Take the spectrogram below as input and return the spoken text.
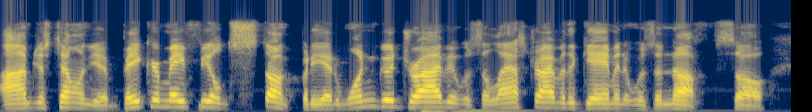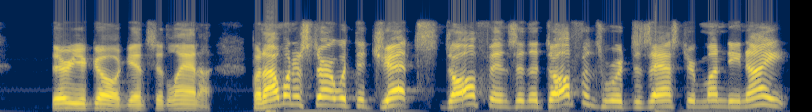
I'm just telling you, Baker Mayfield stunk, but he had one good drive. It was the last drive of the game, and it was enough. So there you go against Atlanta. But I want to start with the Jets, Dolphins, and the Dolphins were a disaster Monday night,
